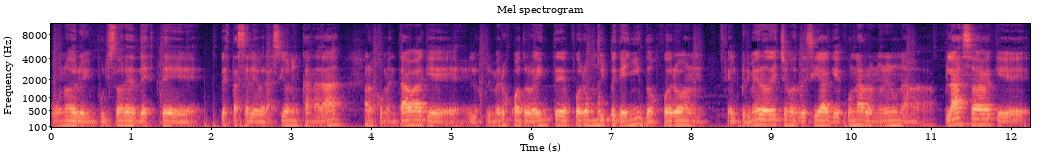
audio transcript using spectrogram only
uno de los impulsores de, este, de esta celebración en Canadá. Nos comentaba que los primeros 420 fueron muy pequeñitos, fueron... El primero, de hecho, nos decía que fue una reunión en una plaza, que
